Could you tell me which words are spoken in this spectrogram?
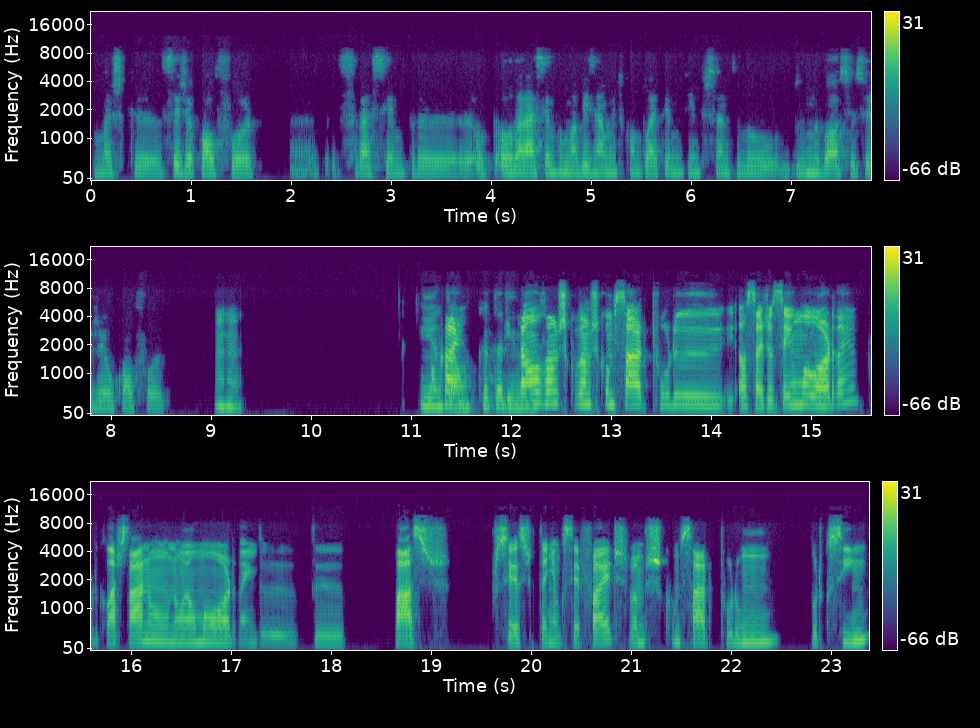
mas que seja qual for, será sempre, ou, ou, dará sempre uma visão muito completa e muito interessante do, do negócio, seja ele qual for. Uhum. E Ok. então, Catarina? Então vamos, vamos começar por, uh, ou seja, sem uma ordem, porque lá está, não, não é uma ordem de, de passos, processos que tenham que ser feitos. Vamos começar por um, porque sim,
